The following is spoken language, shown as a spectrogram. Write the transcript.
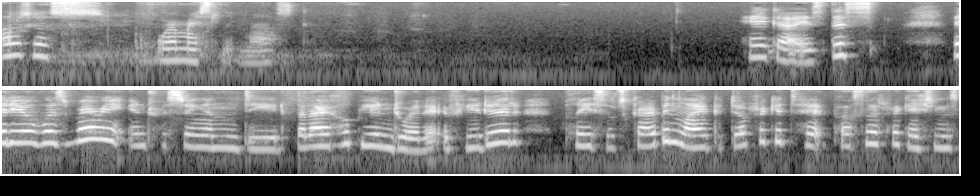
I'll just wear my sleep mask. Hey guys, this video was very interesting indeed, but I hope you enjoyed it. If you did, please subscribe and like. Don't forget to hit post notifications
